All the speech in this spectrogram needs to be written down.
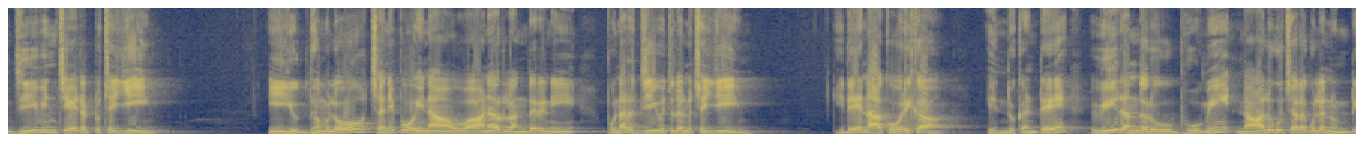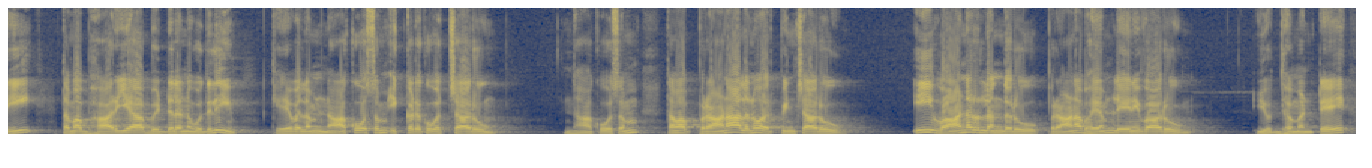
జీవించేటట్టు చెయ్యి. ఈ యుద్ధములో చనిపోయిన వానరులందరినీ పునర్జీవితులను చెయ్యి. ఇదే నా కోరిక. ఎందుకంటే వీరందరూ భూమి నాలుగు చెరగుల నుండి తమ భార్యా బిడ్డలను వదిలి కేవలం నా కోసం ఇక్కడకు వచ్చారు. నా కోసం తమ ప్రాణాలను అర్పించారు. ఈ వానరులందరూ ప్రాణభయం లేనివారు. యుద్ధమంటే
